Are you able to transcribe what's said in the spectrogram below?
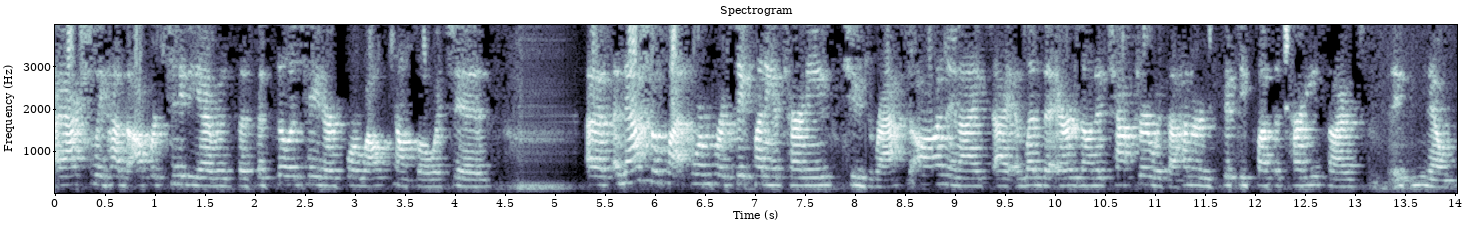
I actually had the opportunity, I was the facilitator for WealthCounsel, which is a, a, national platform for estate planning attorneys to draft on, and I, I, led the Arizona chapter with 150 plus attorneys. So I was, you know,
